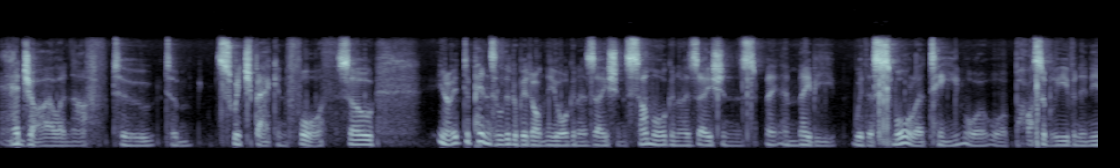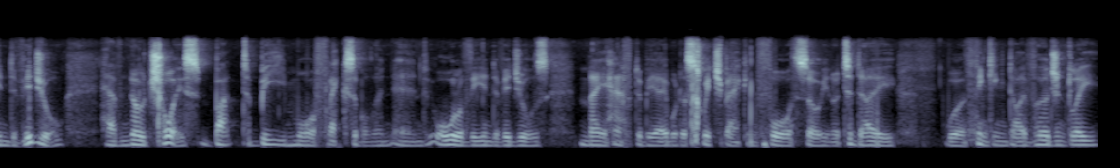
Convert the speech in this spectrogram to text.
agile enough to to switch back and forth. So, you know, it depends a little bit on the organization. Some organizations, and maybe with a smaller team or, or possibly even an individual, have no choice but to be more flexible, and, and all of the individuals may have to be able to switch back and forth. So, you know, today were thinking divergently,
